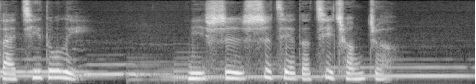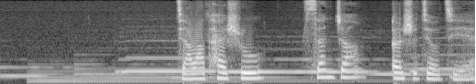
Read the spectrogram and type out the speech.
在基督里，你是世界的继承者。加拉太书三章二十九节：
